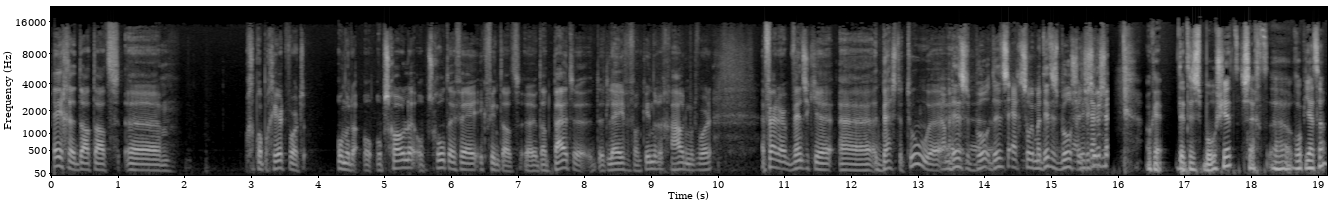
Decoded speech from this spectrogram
Tegen dat dat uh, gepropageerd wordt onder de, op scholen, op schooltv. Ik vind dat uh, dat buiten het leven van kinderen gehouden moet worden. En verder wens ik je uh, het beste toe. Uh, ja, maar dit is, dit is echt, sorry, maar dit is bullshit. Oké, dit is bullshit, zegt uh, Rob Jette.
